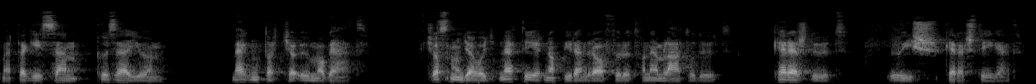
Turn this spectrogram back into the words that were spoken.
mert egészen közel jön, megmutatja önmagát. És azt mondja, hogy ne térj napirendre a fölött, ha nem látod őt. Keresd őt, ő is keres téged.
